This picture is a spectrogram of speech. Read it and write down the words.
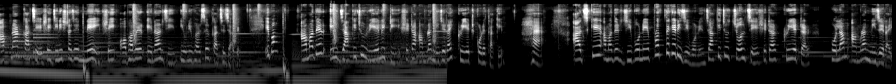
আপনার কাছে সেই জিনিসটা যে নেই, সেই অভাবের এনার্জি ইউনিভার্সের কাছে যাবে। এবং আমাদের এই যা কিছু রিয়েলিটি সেটা আমরা নিজেরাই ক্রিয়েট করে থাকি। হ্যাঁ আজকে আমাদের জীবনে, প্রত্যেকেরই জীবনে যা কিছু চলছে, সেটার ক্রিয়েটার হলাম আমরা নিজেরাই।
